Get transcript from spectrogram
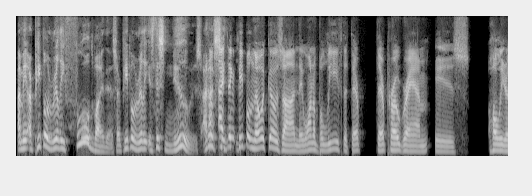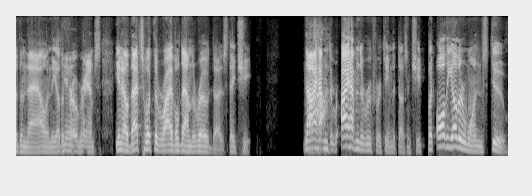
I mean, are people really fooled by this? Are people really? Is this news? I don't. I, I think people know it goes on. They want to believe that their their program is holier than thou, and the other yeah. programs. You know, that's what the rival down the road does. They cheat. Now uh-huh. I happen to I happen to root for a team that doesn't cheat, but all the other ones do.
